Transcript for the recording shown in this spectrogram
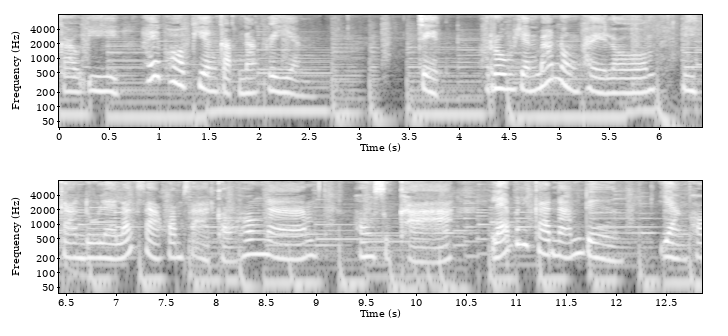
เก้าอี้ให้พอเพียงกับนักเรียน 7. โรงเรียนบ้านหนองไผ่ล้อม มีการดูแลรักษาความสะอาดของห้องน้ำห้องสุขา และบริการน้ำดื่มอย่างพอ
